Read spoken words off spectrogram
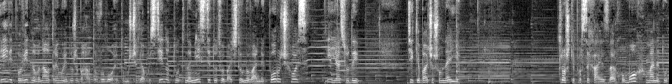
І відповідно вона отримує дуже багато вологи, тому що я постійно тут на місці, тут ви бачите умивальник поруч, ось, і я сюди тільки бачу, що в неї трошки просихає зверху мох. У мене тут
